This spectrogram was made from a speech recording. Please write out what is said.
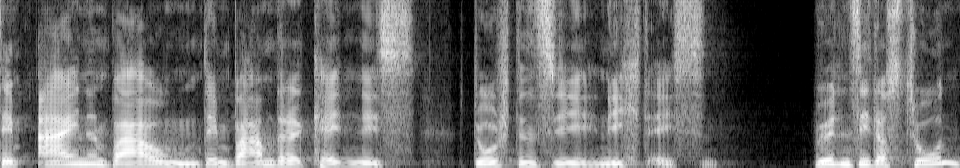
dem einen Baum, dem Baum der Erkenntnis, durften sie nicht essen. Würden sie das tun,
